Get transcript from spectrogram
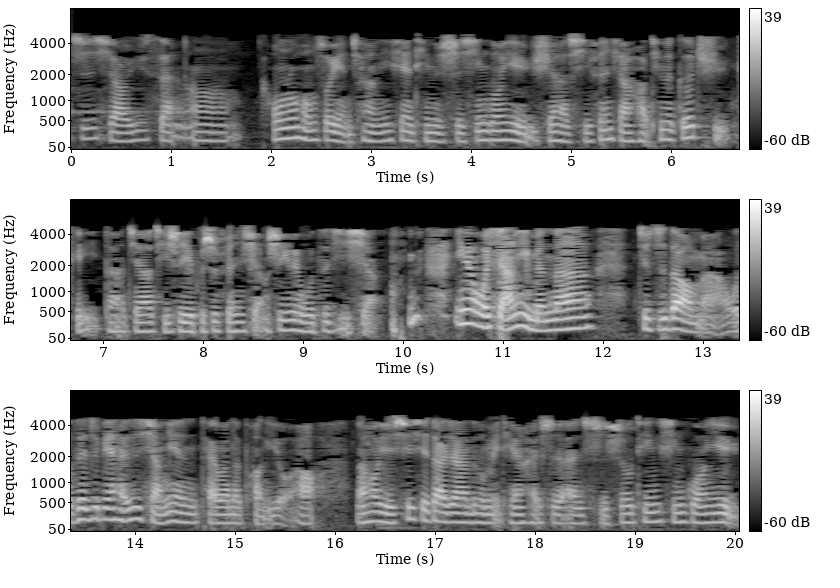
一支小雨伞啊，洪荣宏所演唱。您现在听的是《星光夜雨》，徐雅琪分享好听的歌曲给大家。其实也不是分享，是因为我自己想，因为我想你们呢，就知道嘛。我在这边还是想念台湾的朋友啊，然后也谢谢大家都每天还是按时收听《星光夜雨》。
